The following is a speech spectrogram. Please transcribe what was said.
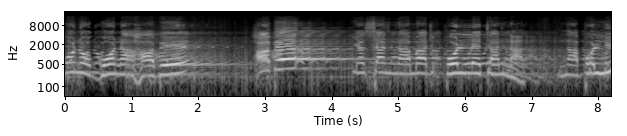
কোনো গোনা হবে। হবে? নামাজ পড়লে জান্নাত, না পড়লি?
